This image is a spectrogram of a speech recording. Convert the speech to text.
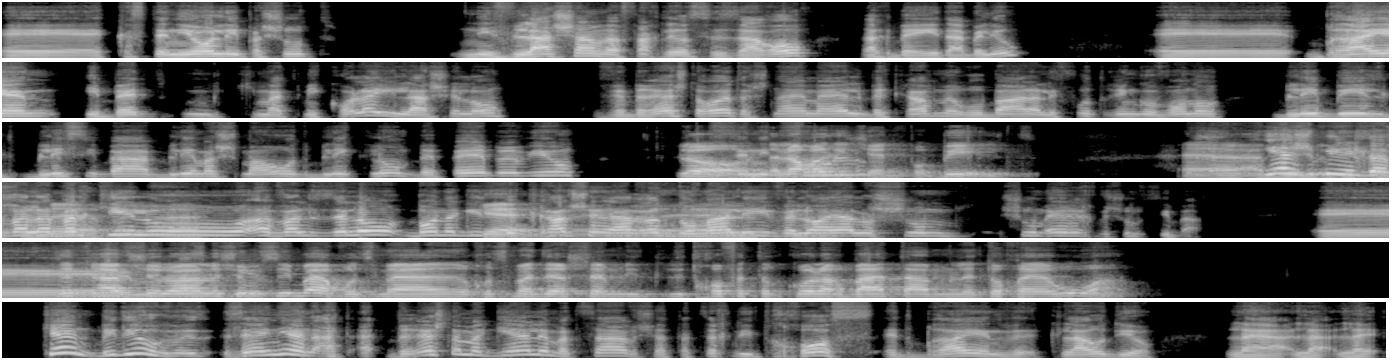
אה, קסטניולי פשוט נבלע שם והפך להיות סזארו, רק ב-AW. אה, בריאן איבד כמעט מכל העילה שלו, וברגע שאתה רואה את השניים האלה בקרב מרובע על אליפות רינגו וונו, בלי בילד, בלי סיבה, בלי משמעות, בלי כלום, בפייפריוויו, לא, אתה לא יכול להגיד שאין פה בילד. אה, יש בילד, אבל, אבל כאילו, אבל זה לא, בוא נגיד, כן, זה קרב שהיה רנדומלי ולא היה לו שום, שום ערך ושום סיבה. זה קרב שלא היה לו שום סיבה, חוץ, מה, חוץ מהדרך שלהם לדחוף את כל ארבעתם לתוך האירוע. כן, בדיוק, זה העניין. ברגע שאתה מגיע למצב שאתה צריך לדחוס את בריאן וקלאודיו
